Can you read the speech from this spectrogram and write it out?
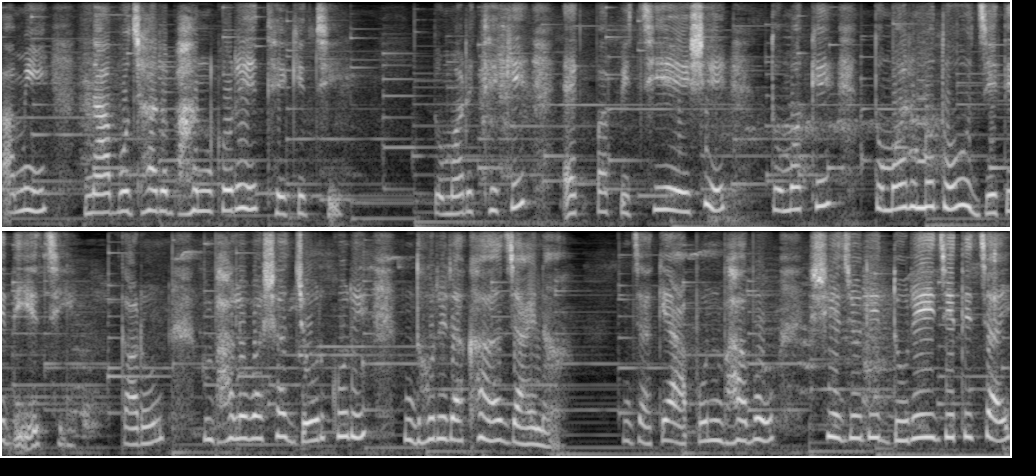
আমি না বোঝার ভান করে থেকেছি। তোমার থেকে এক পা পিছিয়ে এসে তোমাকে তোমার মতো যেতে দিয়েছি। কারণ ভালোবাসা জোর করে ধরে রাখা যায় না। যাকে আপন ভাবো, সে যদি দূরেই যেতে চায়,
